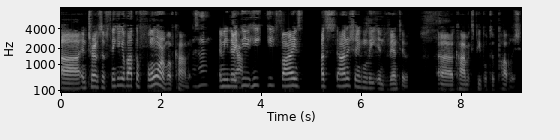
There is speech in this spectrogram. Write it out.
uh, in terms of thinking about the form of comics. Mhm. I mean, there, Yeah. he, he, he finds astonishingly inventive, uh, comics people to publish.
